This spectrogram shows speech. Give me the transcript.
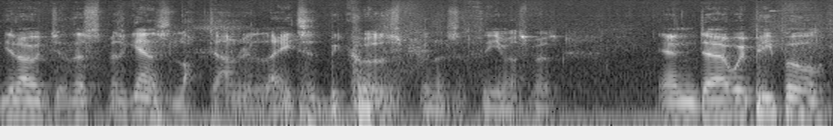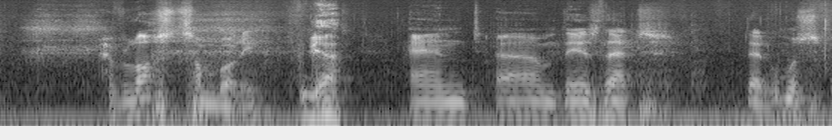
you know, this but again, it's lockdown related because you know it's a theme, I suppose, and uh, where people have lost somebody, Yeah. And um, there's that that almost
